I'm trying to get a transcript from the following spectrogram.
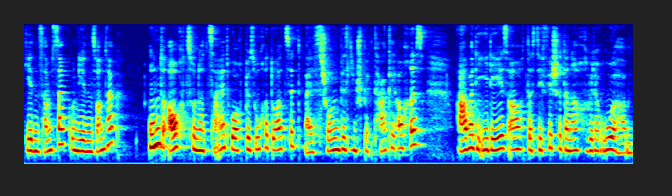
Jeden Samstag und jeden Sonntag. Und auch zu einer Zeit, wo auch Besucher dort sind, weil es schon ein bisschen Spektakel auch ist. Aber die Idee ist auch, dass die Fische danach auch wieder Ruhe haben.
